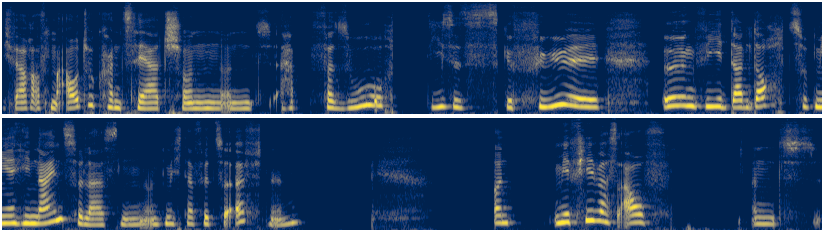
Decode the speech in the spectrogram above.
ich war auch auf dem Autokonzert schon und habe versucht, dieses Gefühl irgendwie dann doch zu mir hineinzulassen und mich dafür zu öffnen. Und mir fiel was auf. Und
